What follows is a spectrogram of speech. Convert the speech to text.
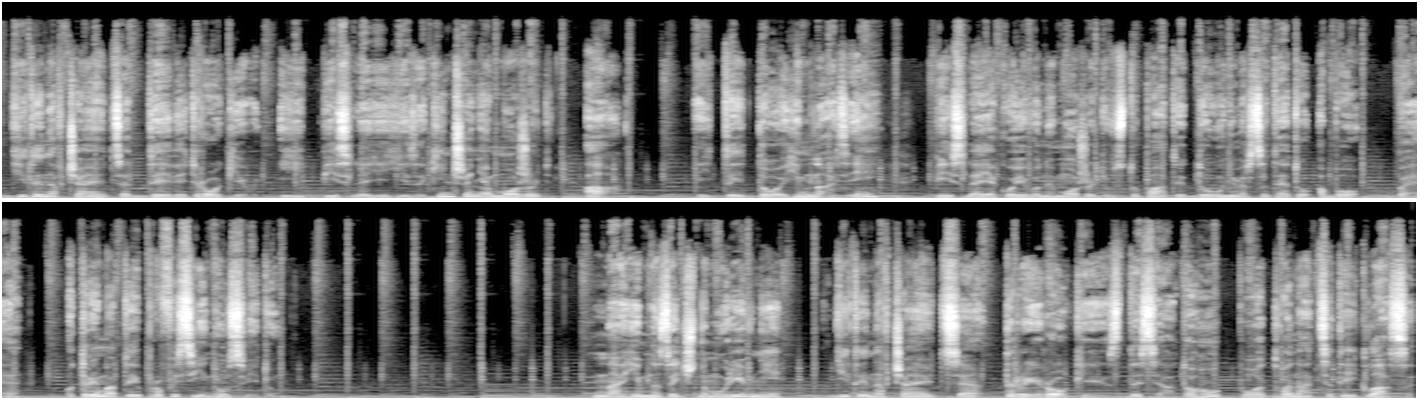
діти навчаються 9 років і після її закінчення можуть а. Йти до гімназії, після якої вони можуть вступати до університету, або б. отримати професійну освіту. На гімназичному рівні діти навчаються 3 роки з 10 по 12 класи,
